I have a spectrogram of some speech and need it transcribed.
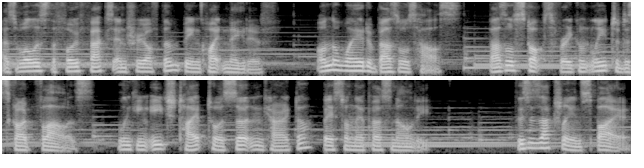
as well as the foe facts entry of them being quite negative. On the way to Basil's house, Basil stops frequently to describe flowers, linking each type to a certain character based on their personality. This is actually inspired,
